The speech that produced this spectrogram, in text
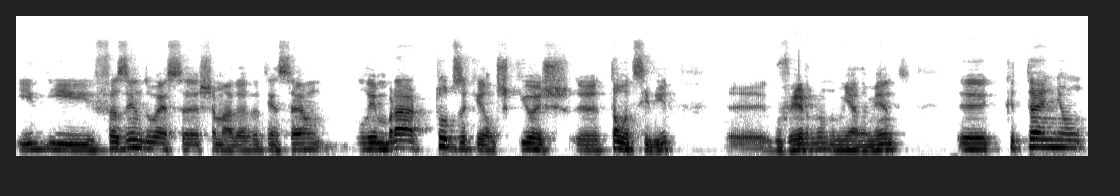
E, e, fazendo essa chamada de atenção, lembrar todos aqueles que hoje estão a decidir, governo, nomeadamente, que tenham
